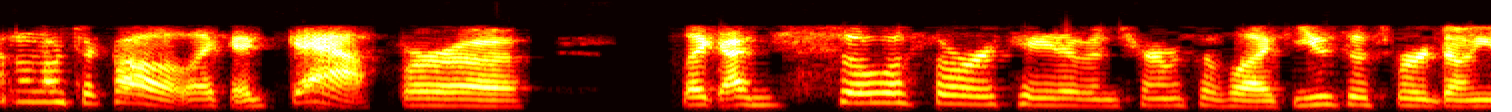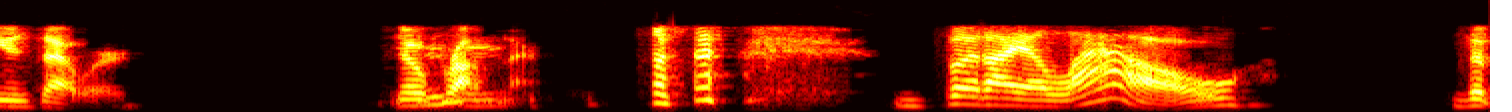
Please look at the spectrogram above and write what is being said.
i don't know what to call it like a gap or a like i'm so authoritative in terms of like use this word don't use that word no Mhm. problem there but i allow the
